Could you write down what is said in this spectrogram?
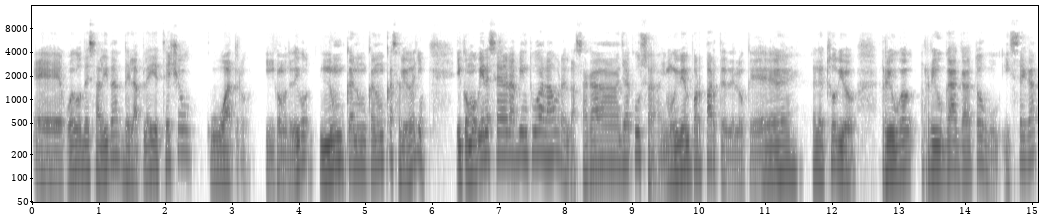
eh, juego de salida de la PlayStation 4. Y como te digo, nunca, nunca, nunca salió de allí. Y como viene a ser habitual ahora en la saga Yakuza, y muy bien por parte de lo que es el estudio Ryuga, Togu y Sega,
